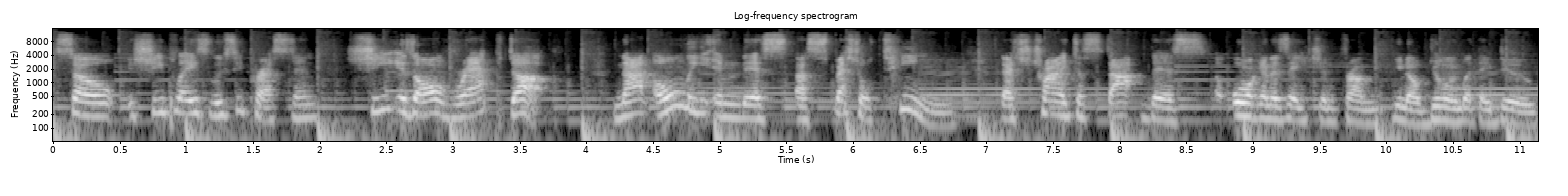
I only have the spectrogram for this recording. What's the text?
So she plays Lucy Preston. She is all wrapped up, not only in this uh, special team that's trying to stop this organization from, you know, doing what they do,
